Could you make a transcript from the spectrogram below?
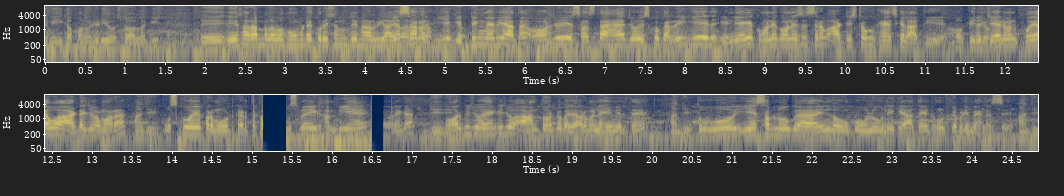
ਯੂਨੀਕ ਆਪਾਂ ਨੂੰ ਜਿਹੜੀ ਉਹ ਸਟਾਲ ਲੱਗੀ ਤੇ ਇਹ ਸਾਰਾ ਮਤਲਬ ਹੋਮ ਡੈਕੋਰੇਸ਼ਨ ਦੇ ਨਾਲ ਵੀ ਆਇਆ यस सर ये गिफ्टिंग में भी आता है और जो ये संस्था है जो इसको कर रही है ये इंडिया के कोने कोने से सिर्फ आर्टिस्टों को खींच के लाती है ओके जो जी, ओके। जेनवन खोया हुआ आर्ट है जो हमारा हाँ जी उसको ये प्रमोट करते पर उसमें एक हम भी हैं जी, जी। और भी जो है कि जो आमतौर पे बाजारों में नहीं मिलते हैं हाँ जी। तो वो ये सब लोग इन लोगों को वो लोग लेके आते हैं ढूंढ के बड़ी मेहनत से। हाँ जी।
